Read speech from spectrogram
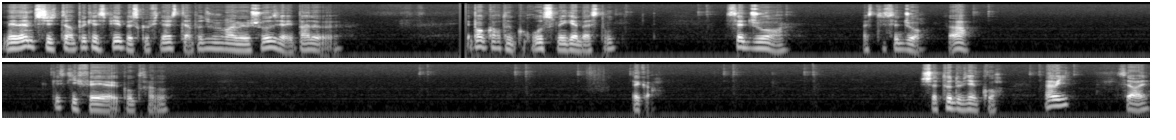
Mais même si j'étais un peu casse-pied, parce qu'au final c'était un peu toujours la même chose, il n'y avait pas de... Il n'y pas encore de grosses méga bastons. 7 jours. Reste 7 jours, ça va. Qu'est-ce qu'il fait euh, contre travaux D'accord. Château de Viencourt. Ah oui, c'est vrai.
